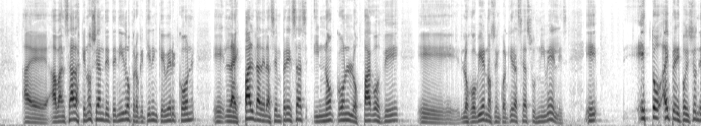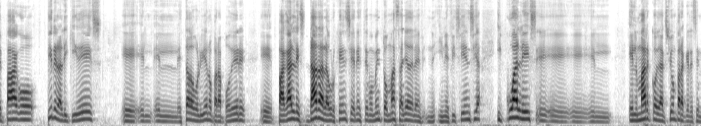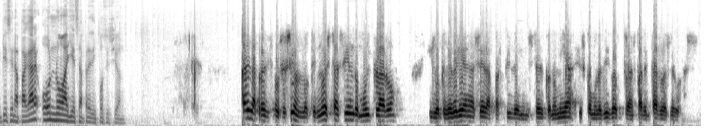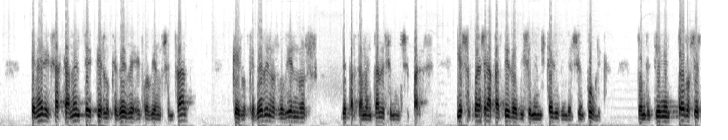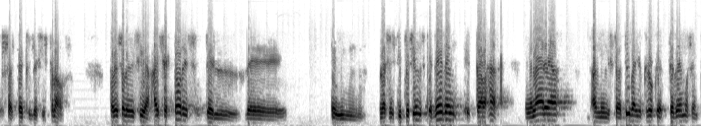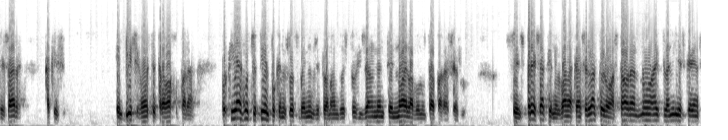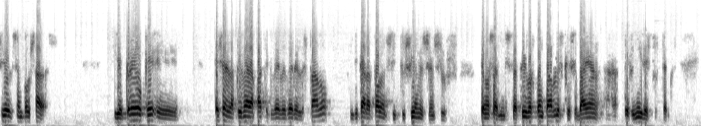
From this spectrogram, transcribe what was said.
avanzadas, que no se han detenido, pero que tienen que ver con eh, la espalda de las empresas y no con los pagos de eh, los gobiernos en cualquiera sea sus niveles. Eh, esto, ¿hay predisposición de pago? ¿Tiene la liquidez el, Estado boliviano para poder pagarles, dada la urgencia en este momento, más allá de la ineficiencia? ¿Y cuál es el, el marco de acción para que les empiecen a pagar o no hay esa predisposición? Hay la predisposición, lo que no está siendo muy claro y lo que deberían hacer a partir del Ministerio de Economía es, como le digo, transparentar las deudas. Tener exactamente qué es lo que debe el gobierno central, qué es lo que deben los gobiernos departamentales y municipales. Y eso puede ser a partir del Viceministerio de Inversión Pública, donde tienen todos estos aspectos registrados. Por eso le decía, hay sectores del, de en las instituciones que deben eh, trabajar. En el área administrativa yo creo que debemos empezar a que empiece con este trabajo para porque ya es mucho tiempo que nosotros venimos reclamando esto y realmente no hay la voluntad para hacerlo. Se expresa que nos van a cancelar, pero hasta ahora no hay planillas que hayan sido desembolsadas. Yo creo que eh, esa es la primera parte que debe ver el Estado indicar a todas las instituciones en sus temas administrativos contables que se vayan a definir estos temas.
